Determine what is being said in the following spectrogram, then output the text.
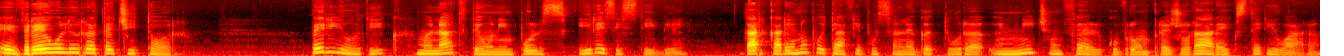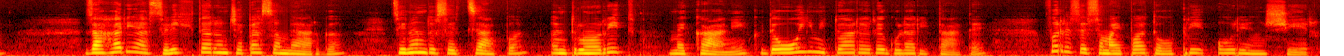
Evreul rătăcitor Periodic, mânat de un impuls irezistibil, dar care nu putea fi pus în legătură în niciun fel cu vreo împrejurare exterioară, Zaharia Slichter începea să meargă, ținându-se țeapă, într-un ritm mecanic de o uimitoare regularitate, fără să se mai poată opri ore în șir,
